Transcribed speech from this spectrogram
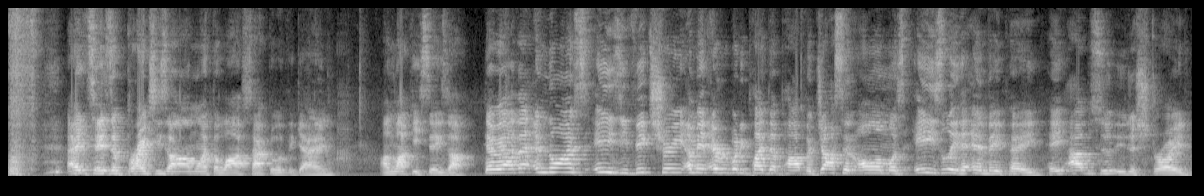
Aiden Caesar breaks his arm like the last tackle of the game. Unlucky Caesar. There we have it. A nice, easy victory. I mean, everybody played their part, but Justin Olam was easily the MVP. He absolutely destroyed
